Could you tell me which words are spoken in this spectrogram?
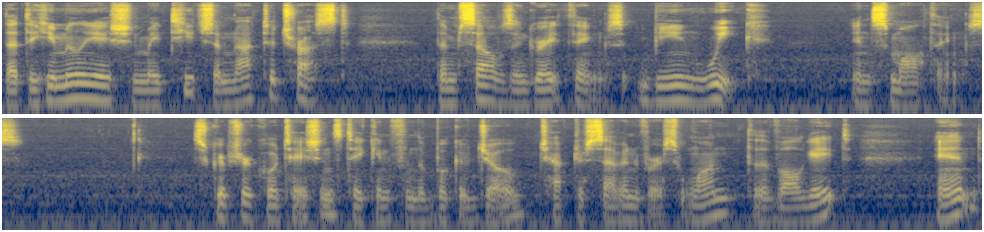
that the humiliation may teach them not to trust themselves in great things, being weak in small things. Scripture quotations taken from the book of Job, chapter 7, verse 1 the Vulgate, and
